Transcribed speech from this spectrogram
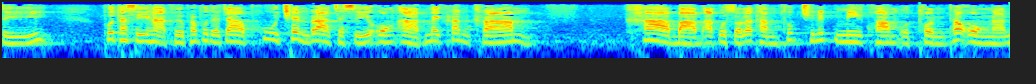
สี พุทธสีหะคือพระพุทธเจ้าผู้เช่นราชสีองอาจไม่คลั่นครามฆ่าบาปอากุศลธรรมทุกชนิดมีความอดทน พระองค์นั้น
